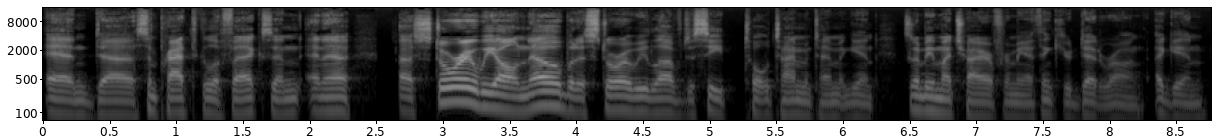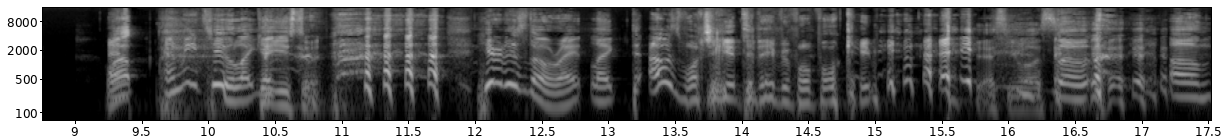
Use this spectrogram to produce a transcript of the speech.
and uh, some practical effects, and and a a story we all know, but a story we love to see told time and time again. It's gonna be much higher for me. I think you're dead wrong again. Well, and, and me too. Like, get used to it. Here it is, though, right? Like, I was watching it today before Paul came in. Right? Yes, he was. So, um,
